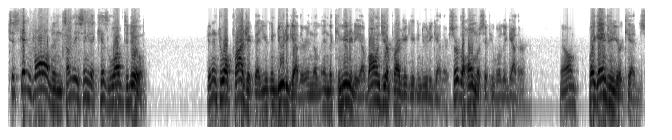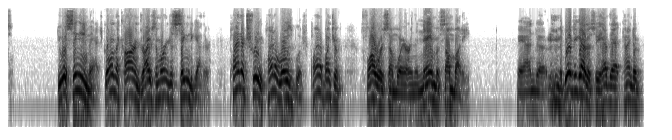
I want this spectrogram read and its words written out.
just get involved in some of these things that kids love to do. Get into a project that you can do together in the in the community, a volunteer project you can do together. Serve the homeless, if you will, together. You know, play games with your kids. Do a singing match. Go in the car and drive somewhere and just sing together. Plant a tree, plant a rose bush, plant a bunch of flowers somewhere in the name of somebody. And uh, do it together so you have that kind of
